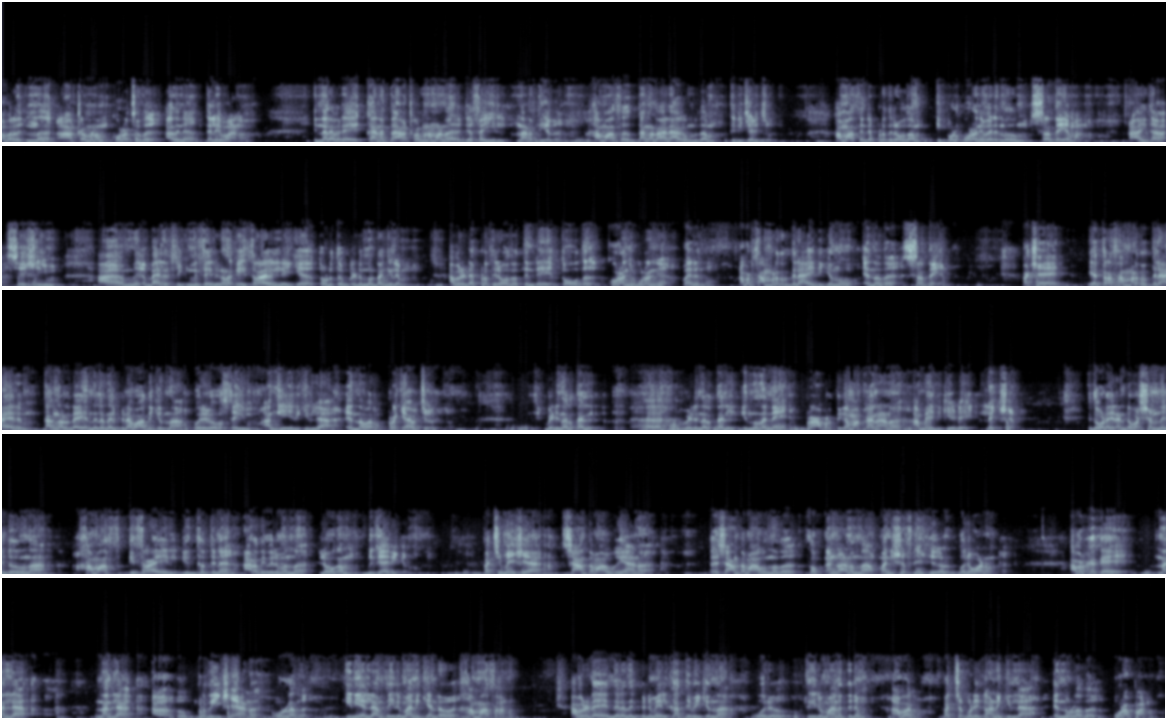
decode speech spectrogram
അവർ ഇന്ന് ആക്രമണം കുറച്ചത് അതിന് തെളിവാണ്. ഇന്നലെ വരെ കനത്ത ആക്രമണമാണ് ഗസയിൽ നടത്തിയത്. ഹമാസ് തങ്ങളാലാകും വിധം തിരിച്ചടിച്ചു. ഹമാസിന്റെ പ്രതിരോധം ഇപ്പോൾ കുറഞ്ഞു വരുന്നതും ശ്രദ്ധേയമാണ്. ആയുധ ശേഷിയും ബാലിസ്റ്റിക് മിസൈലുകളൊക്കെ ഇസ്രായേലിലേക്ക് തൊടുത്ത് ഇടുന്നുണ്ടെങ്കിലും അവരുടെ പ്രതിരോധത്തിന്റെ തോത് കുറഞ്ഞു കുറഞ്ഞ് വരുന്നു. അവർ സമ്മർദ്ദത്തിലായിരിക്കുന്നു എന്നത് ശ്രദ്ധേയം. പക്ഷേ എത്ര സമ്മർദ്ദത്തിലായാലും തങ്ങളുടെ നിലനിൽപ്പിനെ ബാധിക്കുന്ന ഒരു വ്യവസ്ഥയും അംഗീകരിക്കില്ല എന്നവർ പ്രഖ്യാപിച്ചു കഴിഞ്ഞു. വെടിനിർത്തൽ വെടിനിർത്തൽ ഇന്ന് തന്നെ പ്രാവർത്തികമാക്കാനാണ് അമേരിക്കയുടെ ലക്ഷ്യം. ഇതോടെ രണ്ട് വർഷം നീണ്ടുനിന്ന ഹമാസ് ഇസ്രായേൽ യുദ്ധത്തിന് അറുതി വരുമെന്ന് ലോകം വിചാരിക്കുന്നു. പശ്ചിമേഷ്യ ശാന്തമാവുകയാണ്. ശാന്തമാകുന്നത് സ്വപ്നം കാണുന്ന മനുഷ്യ സ്നേഹികൾ ഒരുപാടുണ്ട്. അവർക്കൊക്കെ നല്ല നല്ല പ്രതീക്ഷയാണ് ഉള്ളത്. ഇനിയെല്ലാം തീരുമാനിക്കേണ്ടത് ഹമാസാണ്. അവരുടെ നിലനിൽപ്പിന് മേൽ കത്തിവെക്കുന്ന ഒരു തീരുമാനത്തിനും അവർ പച്ചക്കൊടി കാണിക്കില്ല എന്നുള്ളത് ഉറപ്പാണ്.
